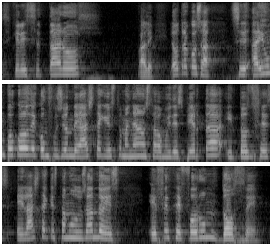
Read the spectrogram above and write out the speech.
Si queréis sentaros. Vale. La otra cosa, hay un poco de confusión de hashtag. Yo esta mañana no estaba muy despierta. Entonces, el hashtag que estamos usando es FC Forum 12.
